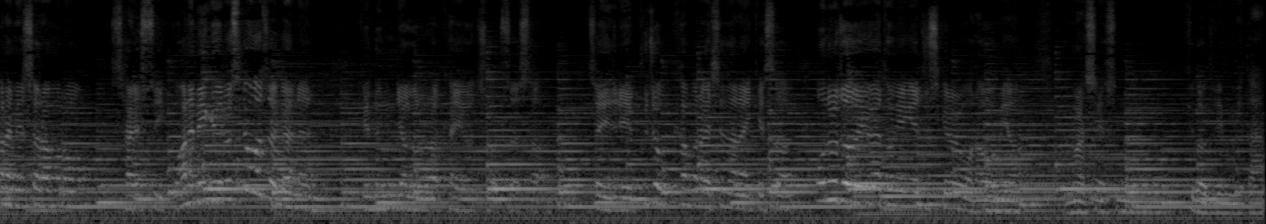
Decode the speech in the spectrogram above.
하나님의 사람으로 살 수 있고 하나님의 교회로 세워져가는 저희들의 부족함을 하신 하나님께서 오늘 저희가 동행해 주시기를 원하오며 그 말씀의 순간으로 기도드립니다.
